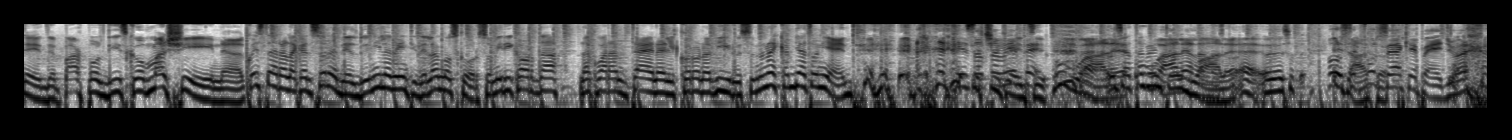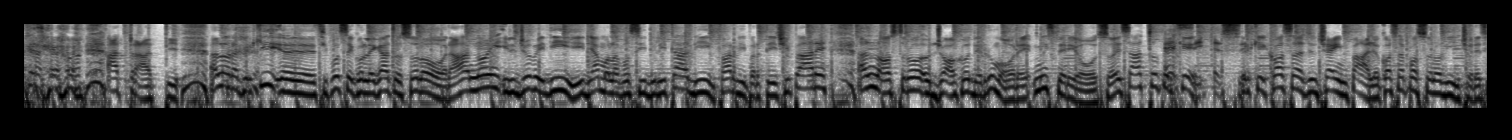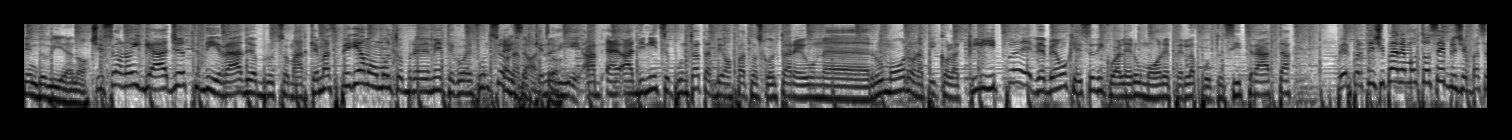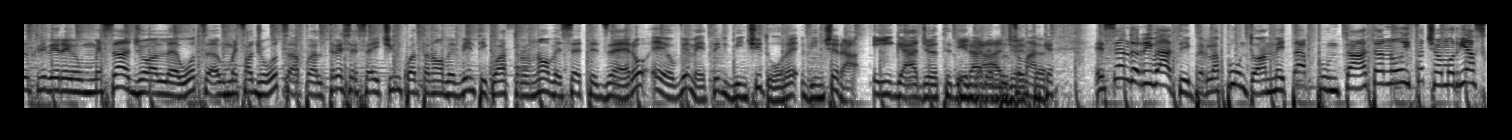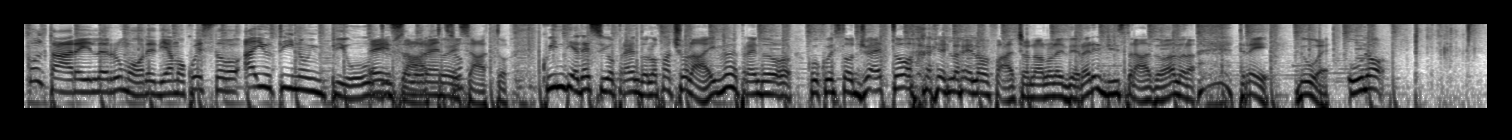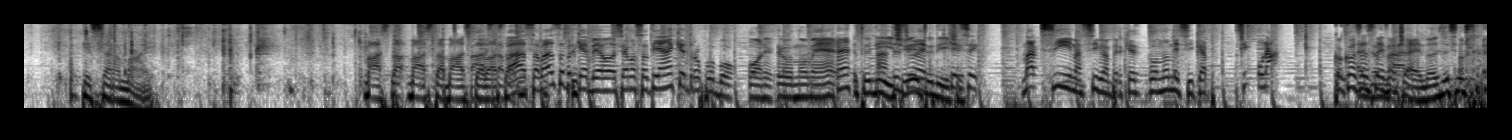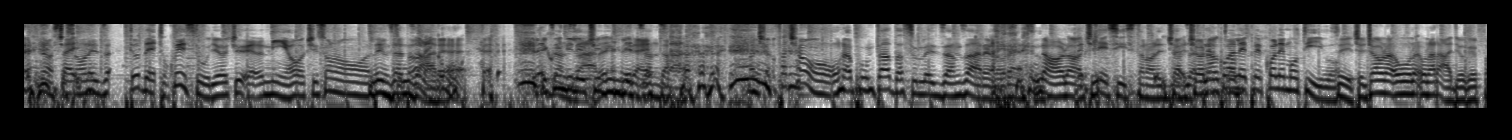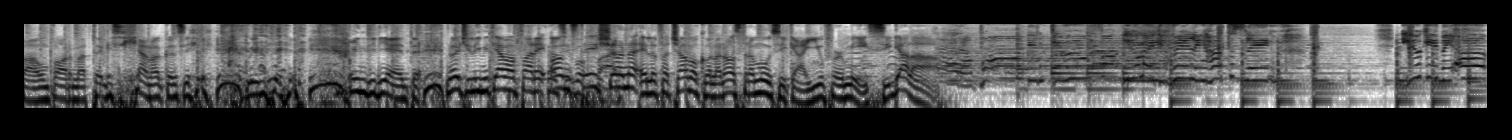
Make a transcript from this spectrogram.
Hypnotized Purple Disco Machine. Questa era la canzone del 2020 dell'anno scorso. Mi ricorda la quarantena, il coronavirus. Non è cambiato niente. Se ci Esattamente pensi. uguale, Eh, esattamente uguale uguale. all'anno Eh, esatt- Forse, esatto. forse anche peggio, eh. a tratti. Allora, per chi eh, si fosse collegato solo ora, noi il giovedì diamo la possibilità di farvi partecipare al nostro gioco del rumore misterioso. Esatto, perché, sì, eh sì. perché cosa c'è in palio? Cosa possono vincere se indovinano? Ci sono i gadget di Radio Abruzzo Marche, ma spieghiamo molto brevemente come funziona Esatto. perché noi a- ad inizio puntata abbiamo fatto ascoltare un eh, rumore, una piccola clip e vi abbiamo chiesto di quale rumore per l'appunto si tratta. Per partecipare è molto semplice, basta scrivere un messaggio, al WhatsApp, un messaggio WhatsApp al 366 59 24 970 e ovviamente il vincitore vincerà i gadget di I Radio Abruzzo. Marche. Essendo arrivati per l'appunto a metà puntata, noi facciamo riascoltare il rumore, diamo questo aiutino in più, Esatto, Lorenzo? esatto. Quindi adesso io prendo, lo faccio live, prendo con questo oggetto e lo, e lo faccio. No, non è vero, è registrato. Allora, 3, 2, 1. Che sarà mai? Basta, basta, basta, Basta, basta, basta, perché abbiamo- siamo stati anche troppo buoni, secondo me. eh. Tu dici, Attenzione, tu dici. se- ma sì, ma sì, ma perché secondo me si capisce. Sì, una. Co- cosa Le stai facendo? No, ci Stai- sono le za- Ti ho detto, qui in studio ci- eh, mio ci sono le vabbè, zanzare comunque, eh. le e quindi le cedi in le diretta zanzare. Faccia- facciamo una puntata sulle zanzare, Lorenzo. No, no, Perché ci- esistono le c'è- zanzare? c'è un per, altro- quale, per quale motivo? Sì, c'è già una, una- una radio che fa un format che si chiama così. quindi, quindi niente. Noi ci limitiamo a fare Non on station e lo facciamo con la nostra musica You for Me, Sigala. You keep me up,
